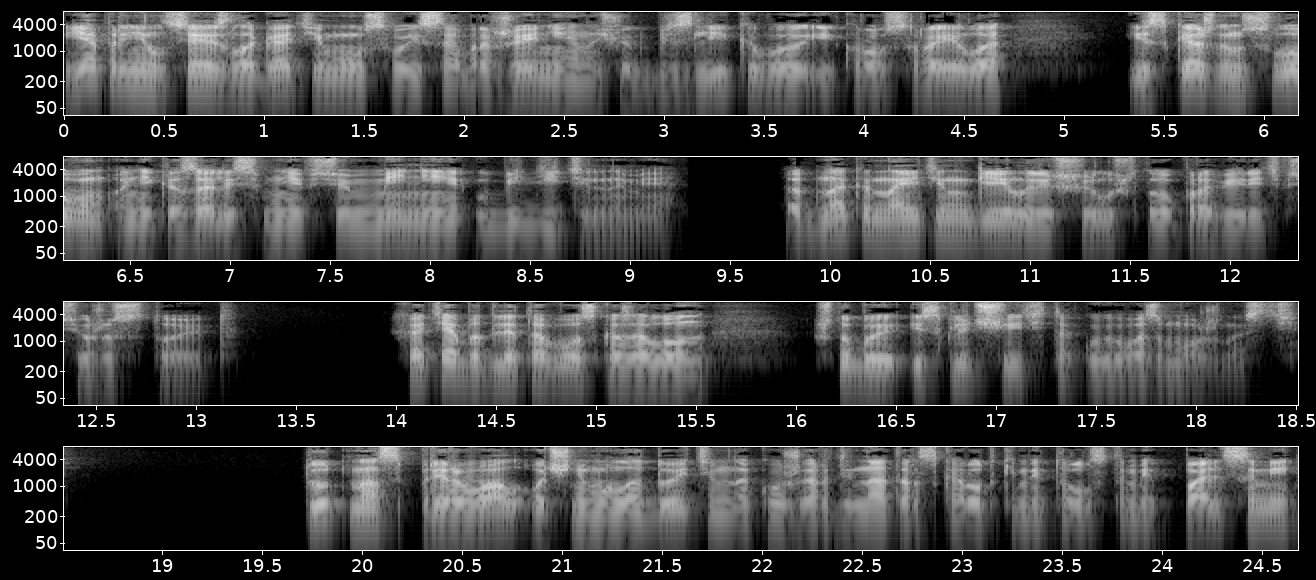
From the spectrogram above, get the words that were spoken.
Я принялся излагать ему свои соображения насчет Безликого и Кроссрейла, и с каждым словом они казались мне все менее убедительными. Однако Найтингейл решил, что проверить все же стоит. Хотя бы для того, сказал он, чтобы исключить такую возможность. Тут нас прервал очень молодой темнокожий ординатор с короткими толстыми пальцами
